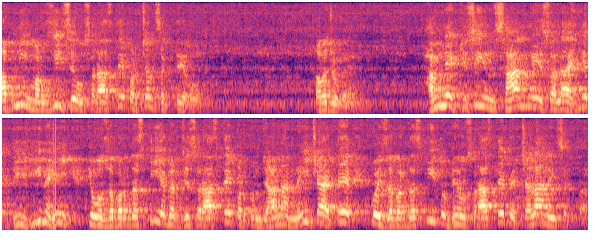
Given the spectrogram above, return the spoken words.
अपनी मर्ज़ी से उस रास्ते पर चल सकते हो। तवज्जो करें। हमने किसी इंसान में सलाहियत दी ही नहीं कि वो ज़बरदस्ती अगर जिस रास्ते पर तुम जाना नहीं चाहते, कोई ज़बरदस्ती तुम्हें उस रास्ते पे चला नहीं सकता।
